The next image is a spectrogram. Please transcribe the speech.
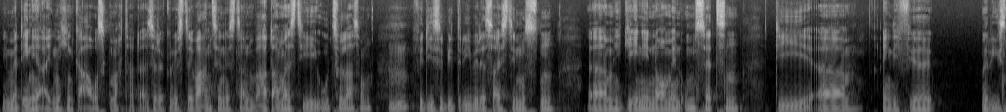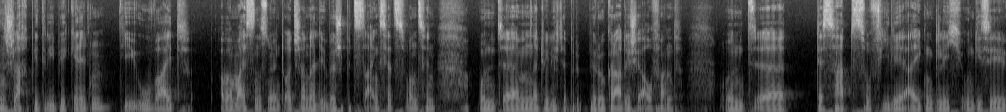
wie man den ja eigentlich in Chaos gemacht hat. Also der größte Wahnsinn ist dann, war damals die EU-Zulassung mhm. für diese Betriebe. Das heißt, die mussten ähm, Hygienenormen umsetzen, die äh, eigentlich für Riesenschlachtbetriebe gelten, die EU-weit aber meistens nur in Deutschland halt überspitzt eingesetzt worden sind und ähm, natürlich der bürokratische Aufwand. Und äh, das hat so viele eigentlich und diese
